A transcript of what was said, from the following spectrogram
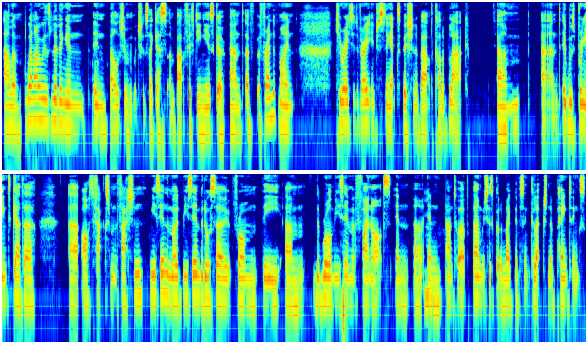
alum when I was living in in Belgium, which was I guess about 15 years ago, and a, a friend of mine curated a very interesting exhibition about the color black. Um, and it was bringing together uh, artifacts from the Fashion Museum, the Mode Museum, but also from the um, the Royal Museum of Fine Arts in uh, mm. in Antwerp, um, which has got a magnificent collection of paintings,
